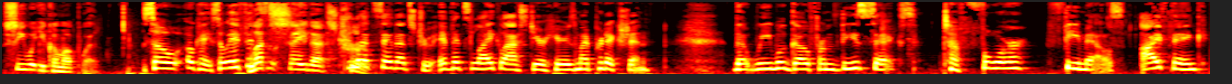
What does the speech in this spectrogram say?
See what you come up with. So okay. So if it's Let's say that's true. let's say that's true. If it's like last year, here's my prediction: that we will go from these six to four females. I think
